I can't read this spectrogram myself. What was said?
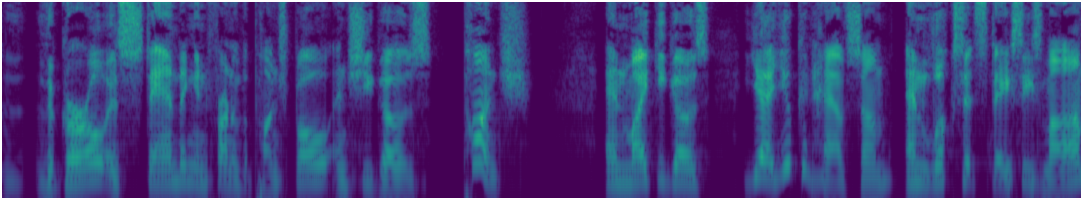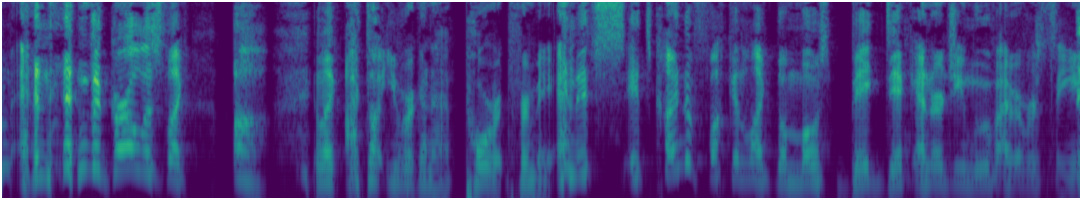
th- the girl is standing in front of the punch bowl, and she goes punch, and Mikey goes, "Yeah, you can have some," and looks at Stacy's mom, and, and the girl is like, "Oh, like I thought you were gonna pour it for me," and it's it's kind of fucking like the most big dick energy move I've ever seen,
